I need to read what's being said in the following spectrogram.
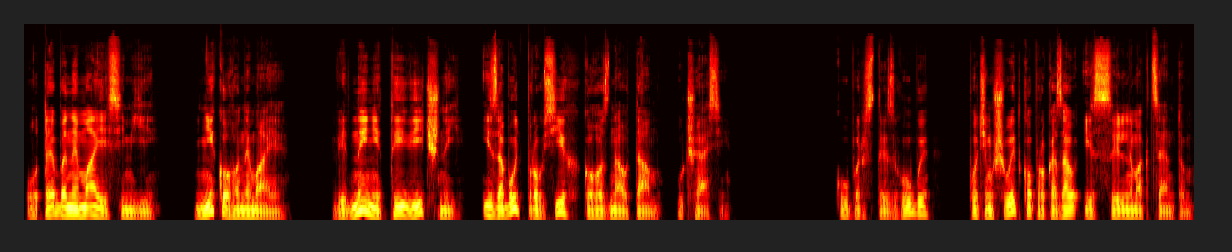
У тебе немає сім'ї, нікого немає. Віднині ти вічний, і забудь про всіх, кого знав там, у часі. Купер стис губи, потім швидко проказав із сильним акцентом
